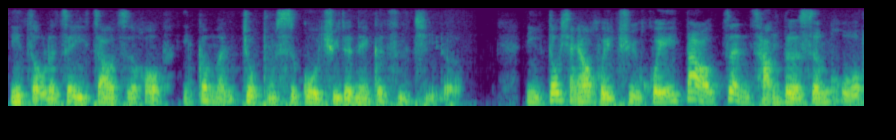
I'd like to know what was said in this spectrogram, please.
你走了这一招之后，你根本就不是过去的那个自己了。你都想要回去，回到正常的生活，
